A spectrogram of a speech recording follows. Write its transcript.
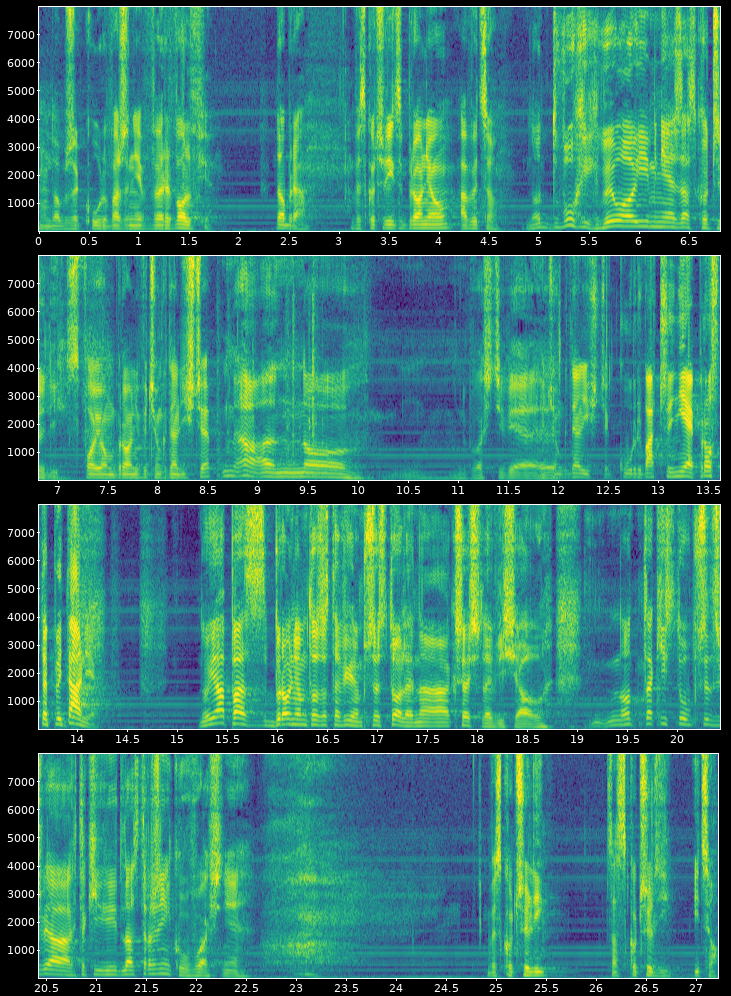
No dobrze, kurwa, że nie w Werwolfie. Dobra, wyskoczyli z bronią, a wy co? No dwóch ich było i mnie zaskoczyli. Swoją broń wyciągnęliście? A, no... Właściwie... Wyciągnęliście, kurwa, czy nie? Proste pytanie! No ja pas z bronią to zostawiłem przy stole, na krześle wisiał. No taki stół przy drzwiach, taki dla strażników właśnie. Wyskoczyli, zaskoczyli i co?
